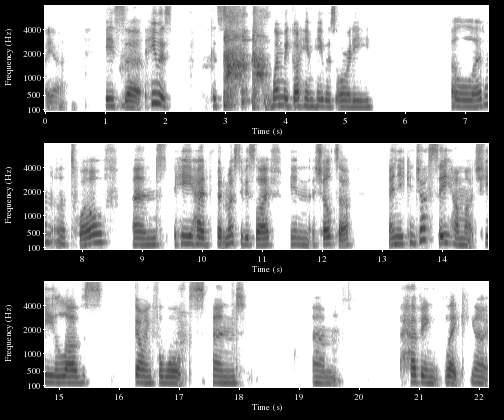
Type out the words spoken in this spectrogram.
yeah. He's uh he was because when we got him he was already 11 or 12 and he had spent most of his life in a shelter and you can just see how much he loves going for walks and um having like you know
